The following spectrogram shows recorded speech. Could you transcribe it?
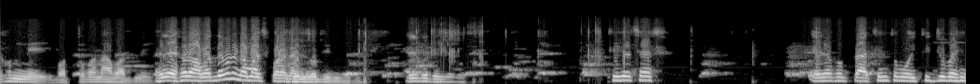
এখন নেই বর্তমান আবাদ নেই। এখানে আবাদ নেই দেবে নামাজ পড়া দীর্ঘদিন ধরে। দীর্ঘদিন ধরে। ঠিক আছে এরকম প্রাচীনতম ঐতিহ্যবাহী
